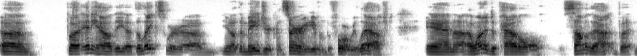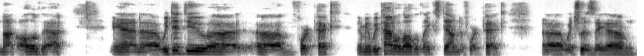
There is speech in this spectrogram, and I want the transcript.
Um, but anyhow, the uh, the lakes were um, you know the major concern even before we left, and uh, I wanted to paddle some of that, but not all of that. And uh, we did do uh, um, Fort Peck. I mean, we paddled all the lakes down to Fort Peck, uh, which was a um,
